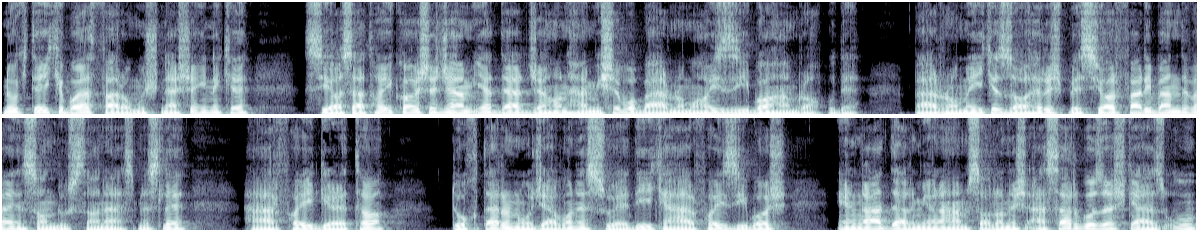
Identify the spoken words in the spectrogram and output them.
نکته ای که باید فراموش نشه اینه که سیاست های کاهش جمعیت در جهان همیشه با برنامه های زیبا همراه بوده. برنامه ای که ظاهرش بسیار فریبنده و انسان دوستانه است مثل حرف های گرتا دختر نوجوان سوئدی که حرف های زیباش اینقدر در میان همسالانش اثر گذاشت که از او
